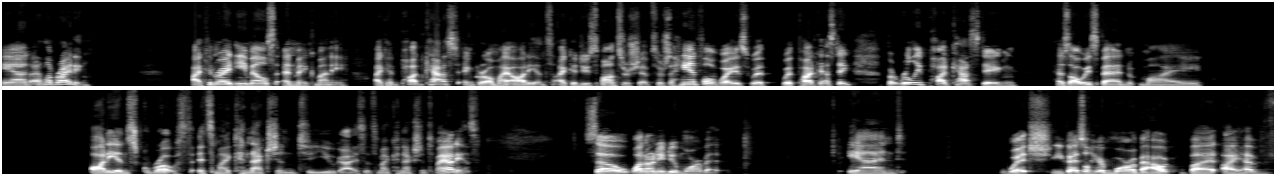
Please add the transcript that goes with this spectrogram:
and I love writing. I can write emails and make money. I can podcast and grow my audience. I could do sponsorships. There's a handful of ways with with podcasting, but really podcasting has always been my audience growth. It's my connection to you guys. It's my connection to my audience. So why don't I do more of it? And which you guys will hear more about, but I have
